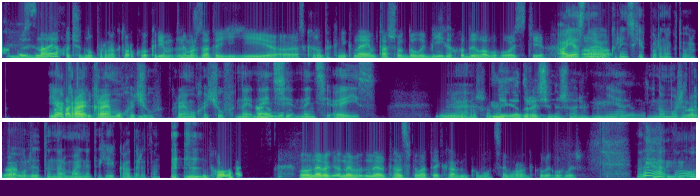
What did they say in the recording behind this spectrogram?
хтось знає хоч одну порноакторку, окрім, не можу знати її, е, скажімо так, нікнейм, та, що до Лебіги ходила в гості. А я знаю А, українських порноакторок. Я так край, я краєм уха чув. Краєм уха чув. Не, Краєм Ненсі, Ненсі Ейс. Ні, не прошу. Ні, я, до речі, не шарю. Ні, не ну можете погуглити нормальні такі кадри там. Головне- Головне не, не транслювати екран нікому в цей момент, коли гуглиш. Да, ну,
